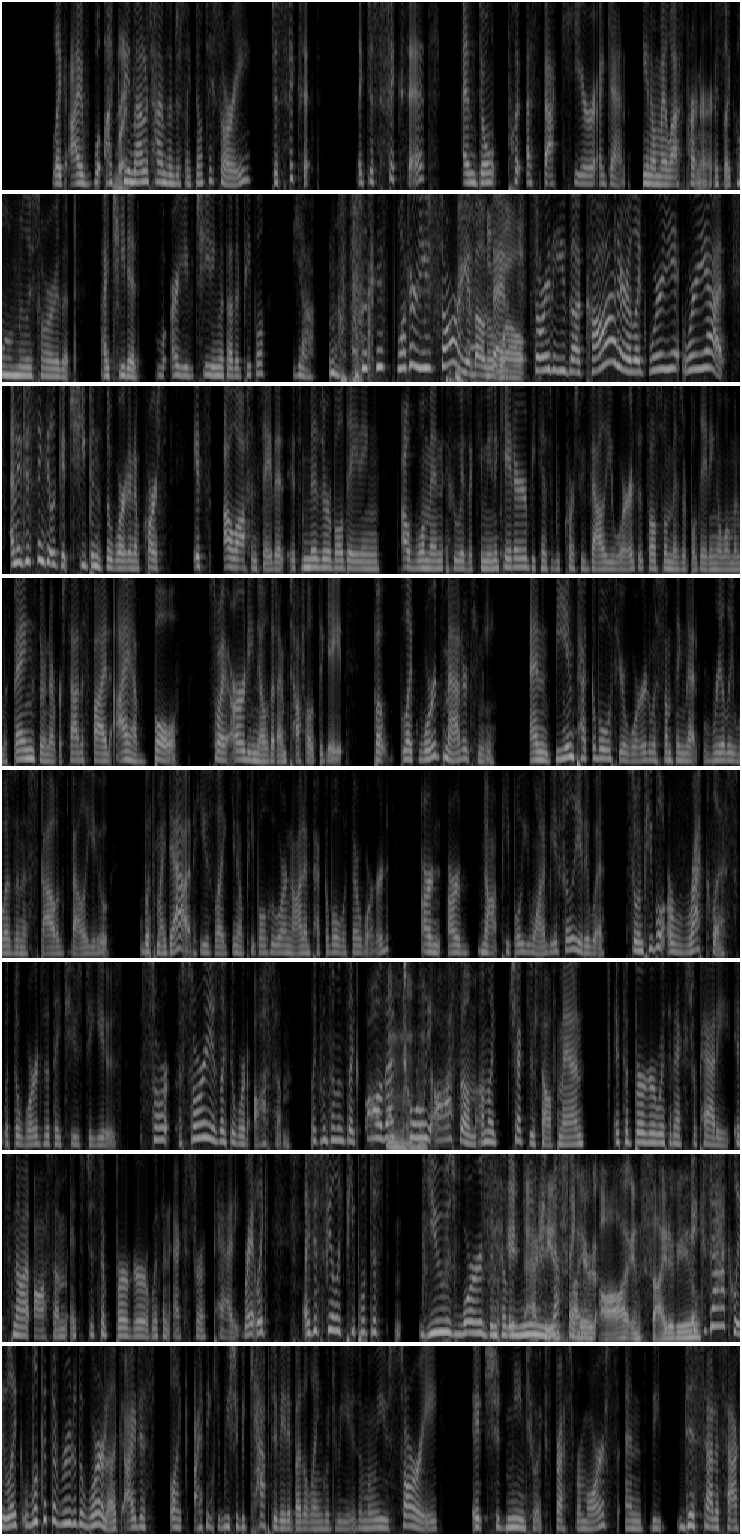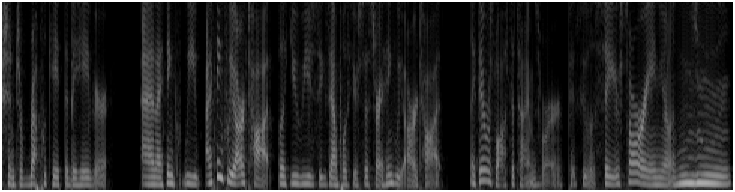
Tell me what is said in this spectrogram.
Like I've like the amount of times I'm just like, don't say sorry, just fix it. Like just fix it and don't put us back here again. You know, my last partner is like, oh, I'm really sorry that I cheated. Are you cheating with other people? Yeah. what are you sorry about then? Well- sorry that you got caught, or like where you where you at? And I just think it like it cheapens the word. And of course, it's I'll often say that it's miserable dating a woman who is a communicator because of course we value words. It's also miserable dating a woman with bangs. They're never satisfied. I have both. So I already know that I'm tough out the gate. But like words matter to me. And be impeccable with your word was something that really was an espoused value with my dad. He's like, you know, people who are not impeccable with their word are are not people you want to be affiliated with. So when people are reckless with the words that they choose to use, sor- sorry is like the word awesome. Like when someone's like, "Oh, that's Mhm. totally awesome." I'm like, "Check yourself, man. It's a burger with an extra patty. It's not awesome. It's just a burger with an extra patty." Right? Like I just feel like people just use words until they It mean actually nothing. inspired awe inside of you. Exactly. Like look at the root of the word. Like I just like I think we should be captivated by the language we use. And when we use sorry, it should mean to express remorse and the dissatisfaction to replicate the behavior. And I think we I think we are taught, like you used the example with your sister, I think we are taught. Like there was lots of times where people say you're sorry and you're like, "Mm,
